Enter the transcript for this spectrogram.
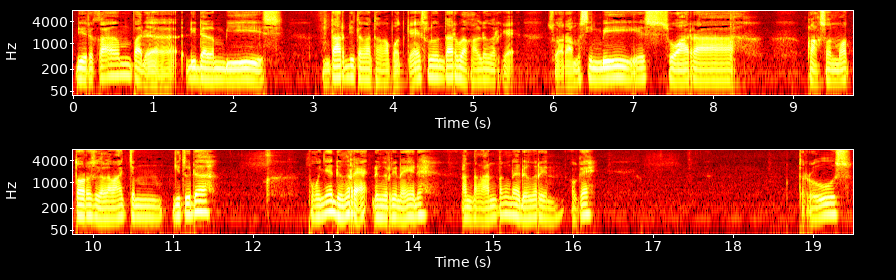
direkam pada di dalam bis. Ntar di tengah-tengah podcast lu ntar bakal denger kayak suara mesin bis, suara klakson motor segala macem gitu dah. Pokoknya denger ya, dengerin aja deh. Anteng-anteng dah dengerin, oke? Terus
